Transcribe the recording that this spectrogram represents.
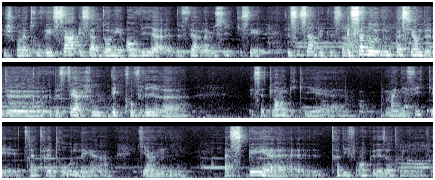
c'est juste qu'on a trouvé ça, et ça a donné envie euh, de faire la musique. C'est c'est si simple que ça. Et ça nous, nous passionne de, de, de faire découvrir... euh, cette langue qui est euh, magnifique et très très drôle et euh, qui a un aspect euh, très différent que des autres langues en fait.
